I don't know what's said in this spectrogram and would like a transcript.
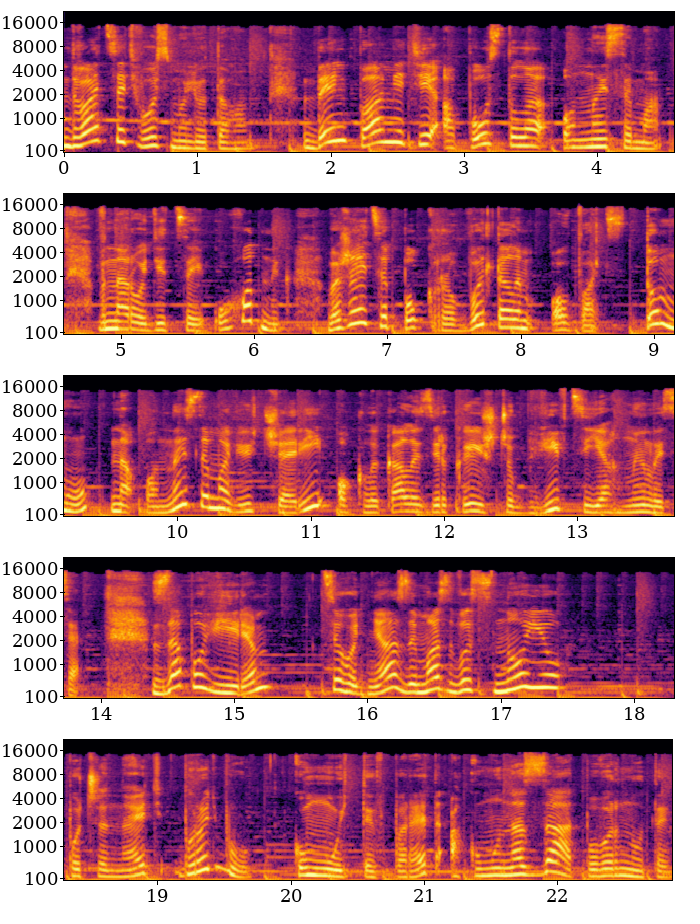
28 лютого день пам'яті апостола Онисима. В народі цей угодник вважається покровителем овець. Тому на Онисима вівчарі окликали зірки, щоб вівці ягнилися. За повір'ям, цього дня зима з весною починають боротьбу. Кому йти вперед, а кому назад повернути.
